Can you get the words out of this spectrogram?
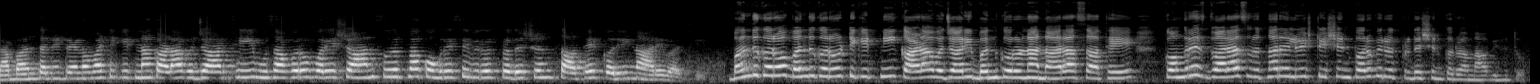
લાંબા અંતરની ટ્રેનોમાં ટિકિટના કાળા બજારથી મુસાફરો પરેશાન. સુરતમાં કોંગ્રેસે વિરોધ પ્રદર્શન સાથે કરી નારેબાજી. બંધ કરો બંધ કરો ટિકિટની કાળાબજારી બંધ કરોના નારા સાથે કોંગ્રેસ દ્વારા સુરતના રેલવે સ્ટેશન પર વિરોધ પ્રદર્શન કરવામાં આવ્યું હતું.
